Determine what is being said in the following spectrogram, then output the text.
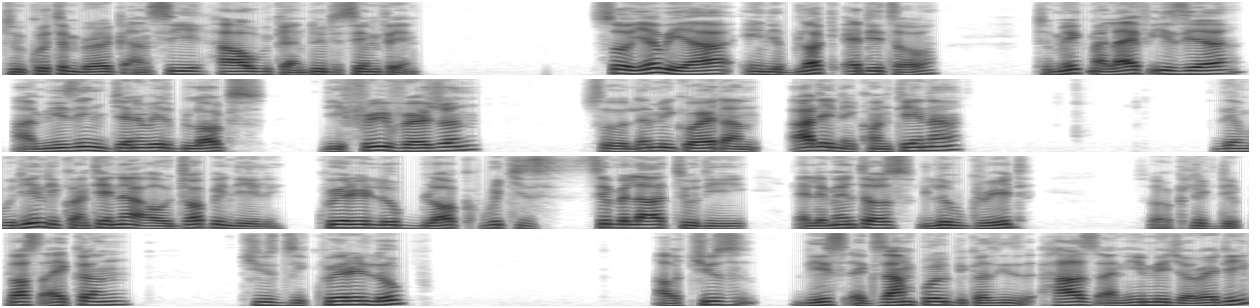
to Gutenberg and see how we can do the same thing. So here we are in the block editor. To make my life easier, I'm using Generate Blocks, the free version. So let me go ahead and add in a container. Then within the container, I'll drop in the query loop block, which is similar to the Elementor's loop grid. So I'll click the plus icon, choose the query loop. I'll choose this example because it has an image already.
